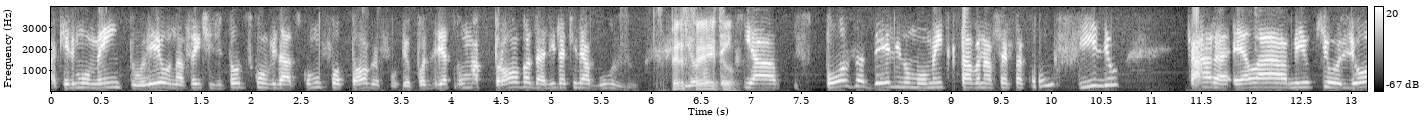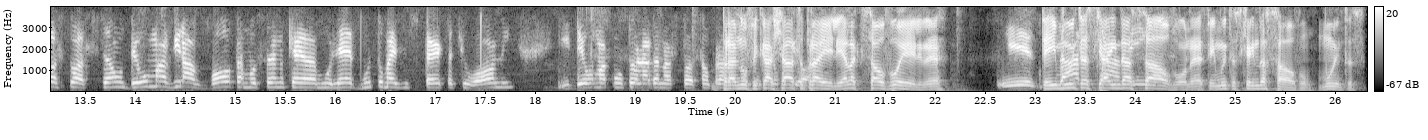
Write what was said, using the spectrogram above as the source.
Aquele momento, eu, na frente de todos os convidados, como fotógrafo, eu poderia ter uma prova dali daquele abuso. E eu Perfeito. notei que a esposa dele, no momento que estava na festa com um filho, cara, ela meio que olhou a situação, deu uma viravolta, mostrando que a mulher é muito mais esperta que o homem e deu uma contornada na situação para Pra não ficar chato pra ele. Ela que salvou ele, né? Tem muitas que ainda Exatamente. salvam, né? Tem muitas que ainda salvam. Muitas.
